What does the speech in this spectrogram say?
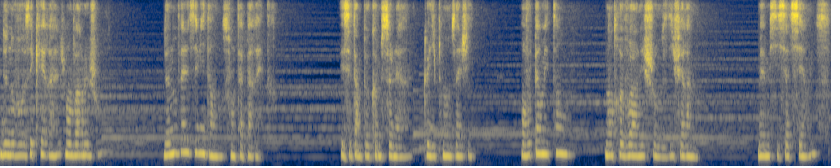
De nouveaux éclairages vont voir le jour. De nouvelles évidences vont apparaître. Et c'est un peu comme cela que l'hypnose agit, en vous permettant d'entrevoir les choses différemment, même si cette séance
